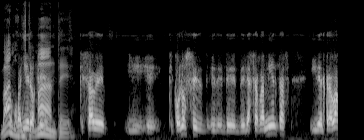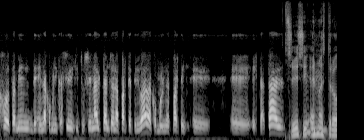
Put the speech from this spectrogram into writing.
Vamos, Bustamante. Que, sabe y eh, que conoce de, las herramientas y del trabajo también en la comunicación institucional, tanto en la parte privada como en la parte eh, eh, estatal. Sí, sí, es nuestro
